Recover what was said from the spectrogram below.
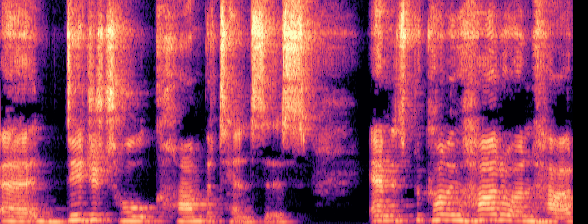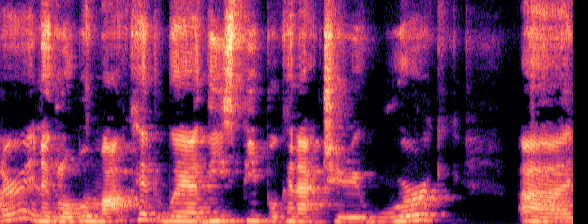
uh, digital competences. And it's becoming harder and harder in a global market where these people can actually work uh,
